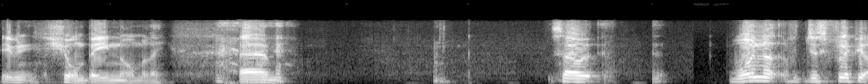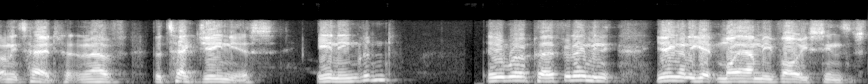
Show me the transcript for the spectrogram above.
even Sean Bean normally. Um, so why not just flip it on its head and have the tech genius in England? It would work perfectly. I mean, you ain't going to get Miami Vice in S-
